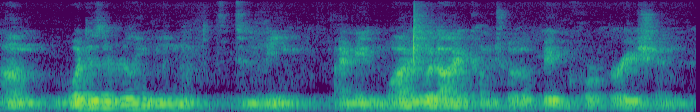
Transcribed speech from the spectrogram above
Um, what does it really mean to me? I mean, why would I come to a big corporation?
